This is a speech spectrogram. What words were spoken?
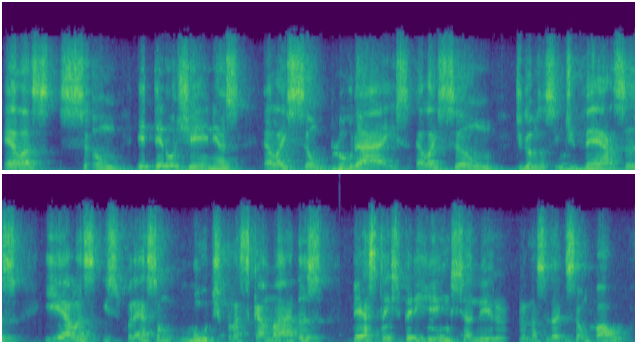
elas são heterogêneas, elas são plurais, elas são, digamos assim, diversas e elas expressam múltiplas camadas desta experiência negra na cidade de São Paulo.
